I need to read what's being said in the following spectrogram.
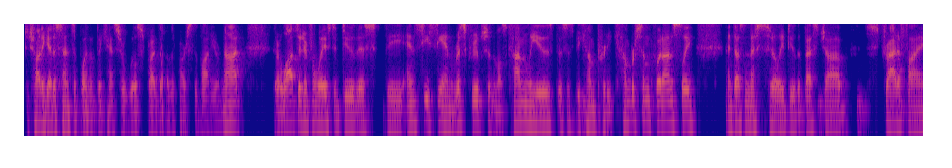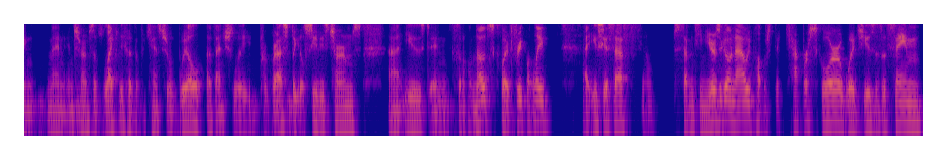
to try to get a sense of whether the cancer will spread to other parts of the body or not. There are lots of different ways to do this. The NCCN risk groups are the most commonly used. This has become pretty cumbersome, quite honestly, and doesn't necessarily do the best job stratifying men in terms of likelihood that the cancer will eventually progress. But you'll see these terms uh, used in clinical notes quite frequently. At UCSF, you know, 17 years ago now, we published the CAPRA score, which uses the same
